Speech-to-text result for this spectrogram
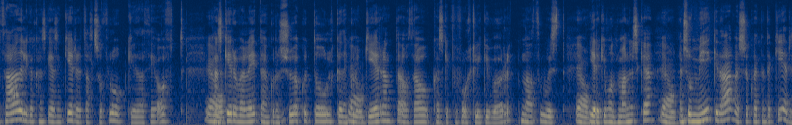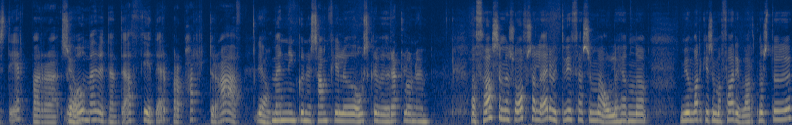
Og það er líka kannski það sem gerir þetta allt svo flókið því oft Já. kannski erum við að leita einhverjum sökudólk eða einhverjum Já. geranda og þá kannski fyrir fólk líki vörn að þú veist, Já. ég er ekki vond manneskja Já. en svo mikið af þessu hvernig þetta gerist er bara svo ómeðvitandi að þetta er bara partur af menningunum, samfélögu og óskrifuðu reglunum að það sem er svo ofsalega erfitt við þessi mál er hérna mjög margir sem að fara í varnastöðu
